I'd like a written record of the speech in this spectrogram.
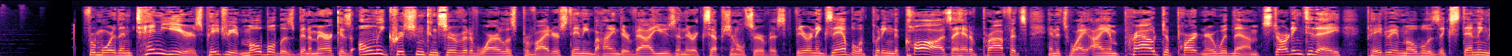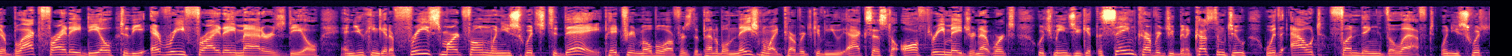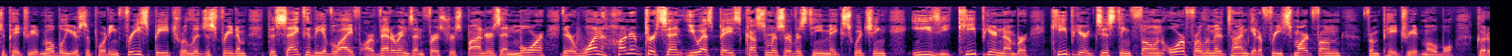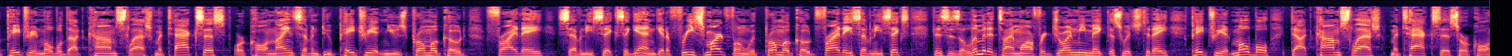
For more than 10 years, Patriot Mobile has been America's only Christian conservative wireless provider standing behind their values and their exceptional service. They're an example of putting the cause ahead of profits, and it's why I am proud to partner with them. Starting today, Patriot Mobile is extending their Black Friday deal to the Every Friday Matters deal, and you can get a free smartphone when you switch today. Patriot Mobile offers dependable nationwide coverage, giving you access to all three major networks, which means you get the same coverage you've been accustomed to without funding the left. When you switch to Patriot Mobile, you're supporting free speech, religious freedom, the sanctity of life, our veterans and first responders, and more. Their 100% U.S. based customer service team makes switching easy. Keep your number, keep your existing phone, or for a limited time, get a free smartphone from Patriot Mobile. Go to patriotmobile.com slash metaxas or call 972-PATRIOT and use promo code Friday76. Again, get a free smartphone with promo code Friday76. This is a limited time offer. Join me, make the switch today. patriotmobile.com slash metaxas or call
